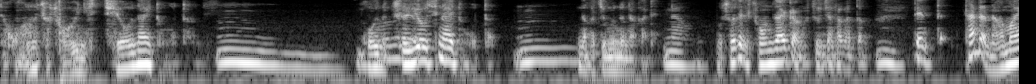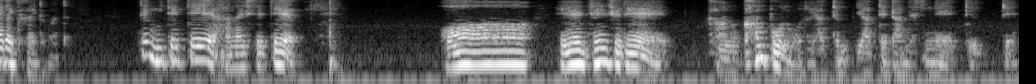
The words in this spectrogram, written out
この人そういうの必要ないと思ったのね。うん。うん。こういうの通用しないと思ったの。うん。なんか自分の中で。なるほもうそれだけ存在感が普通じゃなかった。うん。で、たただ名前だけ書いてもらった。で、見てて、話してて、ああ、えー前世で、あの、漢方のことやって、やってたんですね、って言って、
